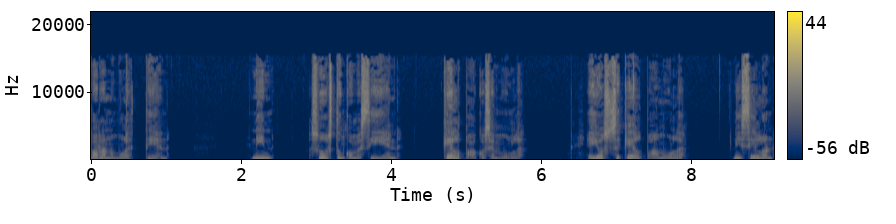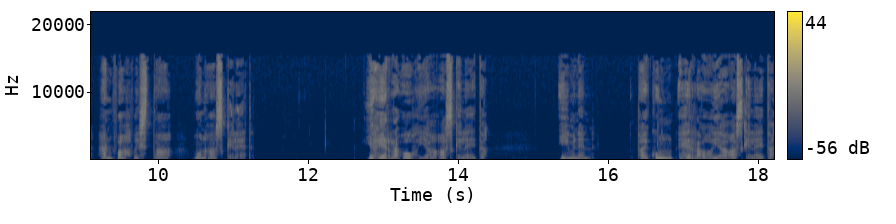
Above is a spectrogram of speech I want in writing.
varannut mulle tien, niin suostunko mä siihen, kelpaako se mulle? Ja jos se kelpaa mulle, niin silloin hän vahvistaa mun askeleet ja Herra ohjaa askeleita. Ihminen, tai kun Herra ohjaa askeleita,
